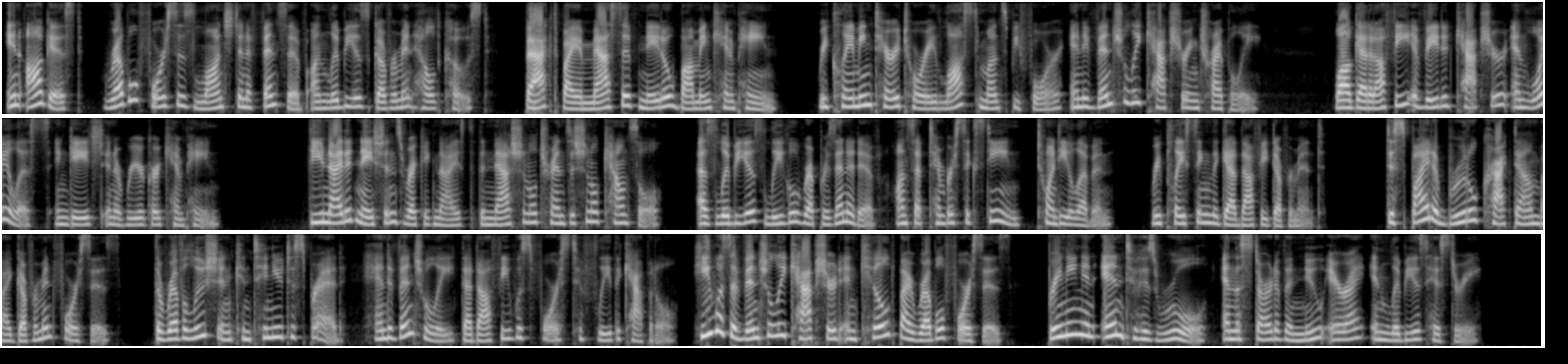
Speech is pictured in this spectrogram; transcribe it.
In August, rebel forces launched an offensive on Libya's government held coast, backed by a massive NATO bombing campaign, reclaiming territory lost months before and eventually capturing Tripoli, while Gaddafi evaded capture and loyalists engaged in a rearguard campaign. The United Nations recognized the National Transitional Council as Libya's legal representative on September 16, 2011, replacing the Gaddafi government. Despite a brutal crackdown by government forces, the revolution continued to spread, and eventually Gaddafi was forced to flee the capital. He was eventually captured and killed by rebel forces, bringing an end to his rule and the start of a new era in Libya's history.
